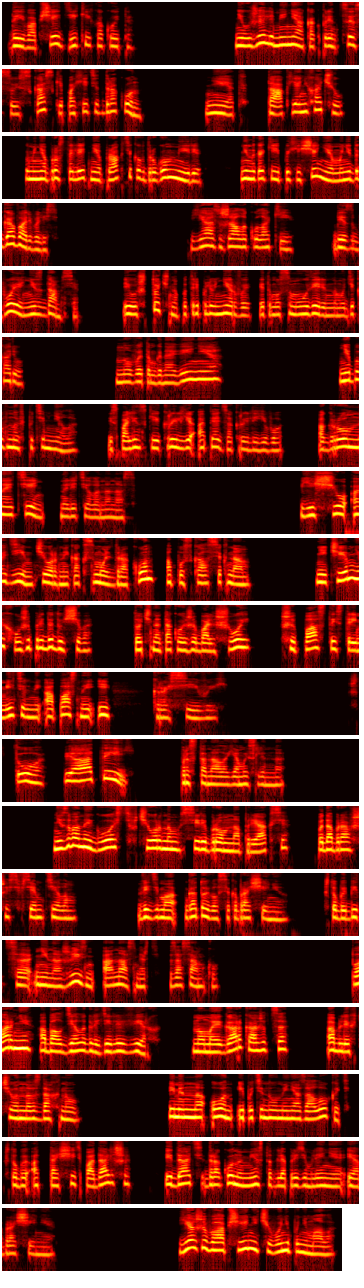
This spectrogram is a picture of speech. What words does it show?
Да и вообще дикий какой-то. Неужели меня, как принцессу из сказки, похитит дракон? Нет, так я не хочу. У меня просто летняя практика в другом мире. Ни на какие похищения мы не договаривались. Я сжала кулаки. Без боя не сдамся. И уж точно потреплю нервы этому самоуверенному дикарю. Но в это мгновение небо вновь потемнело. Исполинские крылья опять закрыли его. Огромная тень налетела на нас. Еще один черный, как смоль, дракон опускался к нам. Ничем не хуже предыдущего. Точно такой же большой, шипастый, стремительный, опасный и красивый. «Что, пятый?» простонала я мысленно. Незваный гость в черном с серебром напрягся, подобравшись всем телом. Видимо, готовился к обращению, чтобы биться не на жизнь, а на смерть за самку. Парни обалдело глядели вверх, но Майгар, кажется, облегченно вздохнул. Именно он и потянул меня за локоть, чтобы оттащить подальше и дать дракону место для приземления и обращения. Я же вообще ничего не понимала,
